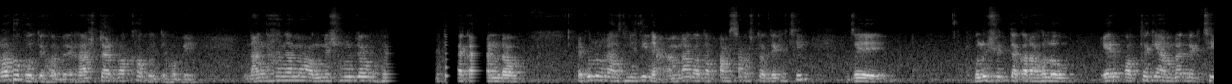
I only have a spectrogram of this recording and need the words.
রক্ষক হতে হবে, রাষ্ট্রের রক্ষক হতে হবে। দাঙ্গা হাঙ্গামা অগ্নিসংযোগ, হত্যাকাণ্ড, এগুলো রাজনীতি না। আমরা গত পাঁচ আগস্ট দেখেছি যে পুলিশ হত্যা করা হলো। এরপর থেকে আমরা দেখছি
